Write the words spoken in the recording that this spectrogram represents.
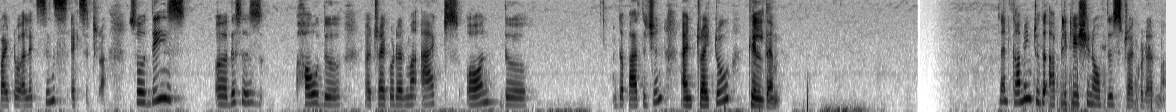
phytoalexins etc. So these uh, this is how the uh, trichoderma acts on the the pathogen and try to kill them. Then coming to the application of this trichoderma.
